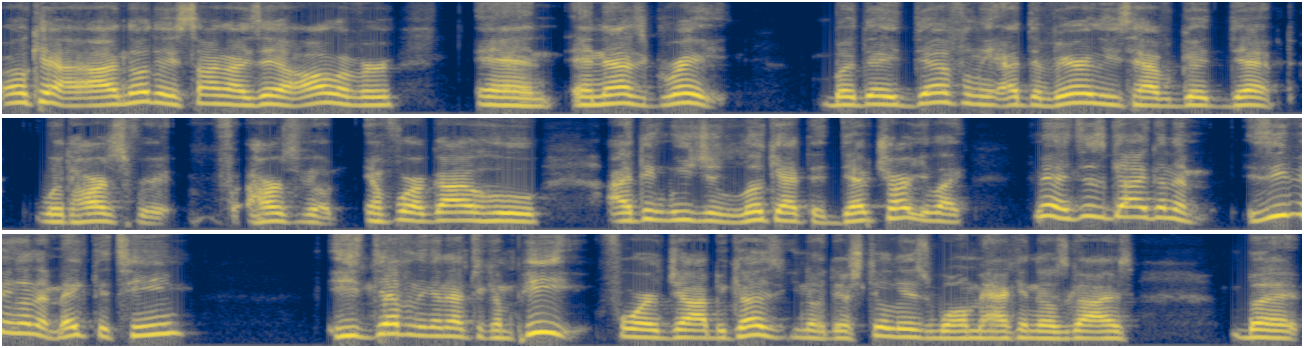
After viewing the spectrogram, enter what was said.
okay, I know they signed Isaiah Oliver, and and that's great, but they definitely at the very least have good depth with Hartsfield. Hartsfield, and for a guy who I think we just look at the depth chart, you're like, man, is this guy gonna is he even gonna make the team? He's definitely gonna have to compete for a job because you know there still is Womack and those guys but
